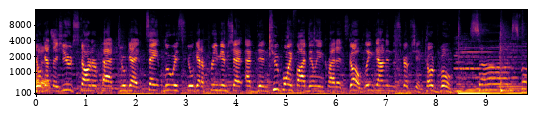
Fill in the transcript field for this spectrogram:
You'll What get else? the huge starter pack. You'll get St. Louis. You'll get a premium Chet Emden. 2.5 million credits. Go. Link down in the description. Code BOOM. Songs for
